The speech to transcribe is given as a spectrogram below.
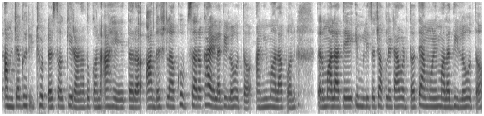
आमच्या घरी छोटंसं किराणा दुकान आहे तर आदर्शला खूप सारं खायला दिलं होतं आणि मला पण. तर मला ते इमलीचं चॉकलेट आवडतं त्यामुळे मला दिलं होतं.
